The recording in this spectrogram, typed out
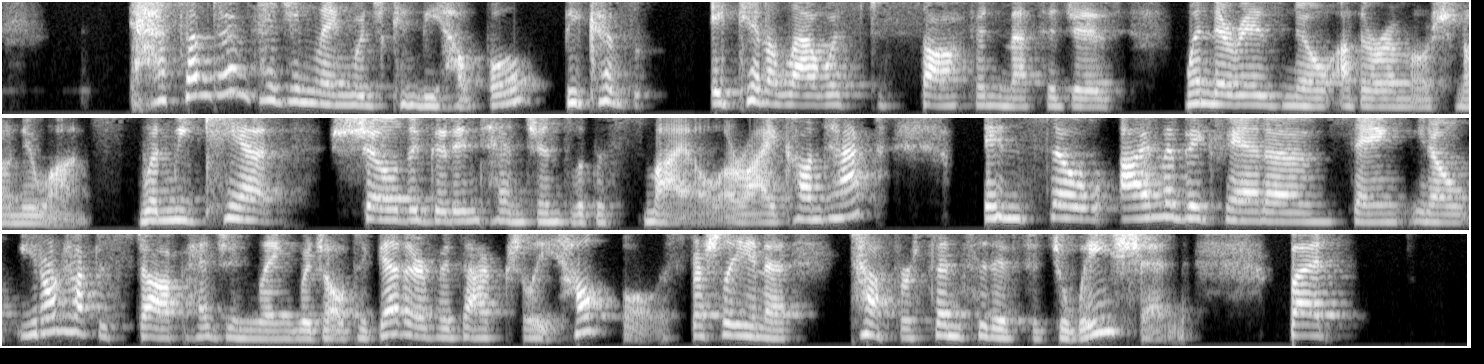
sometimes hedging language can be helpful because it can allow us to soften messages when there is no other emotional nuance, when we can't show the good intentions with a smile or eye contact, and so I'm a big fan of saying, you know, you don't have to stop hedging language altogether if it's actually helpful, especially in a tough or sensitive situation. But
